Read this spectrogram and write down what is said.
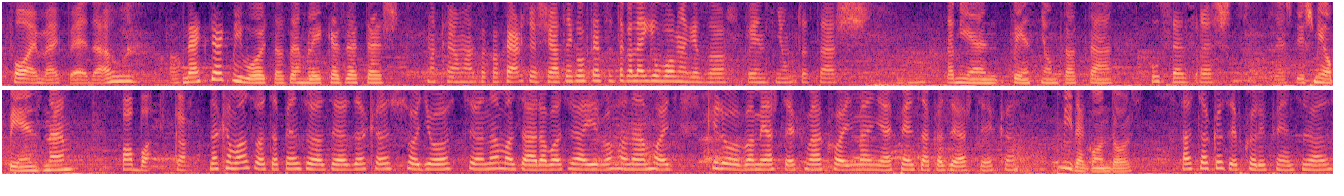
faj meg például. Nektek mi volt az emlékezetes? Nekem ezek a kártyás játékok tetszettek a legjobban, meg ez a pénznyomtatás. De milyen pénzt nyomtattál? 20 ezrest. És mi a pénz, nem? Fabatka. Nekem az volt a pénzről az érdekes, hogy ott nem az ára volt ráírva, hanem hogy kilóba mérték meg, hogy mennyi egy pénznek az értéke. Mire gondolsz? Hát a középkori pénzről.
